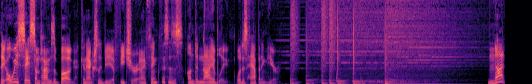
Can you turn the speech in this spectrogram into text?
They always say sometimes a bug can actually be a feature, and I think this is undeniably what is happening here. Not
